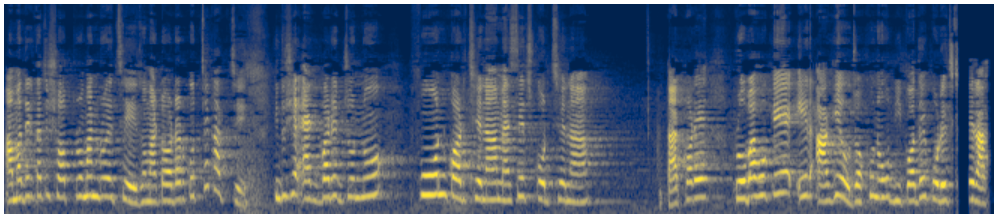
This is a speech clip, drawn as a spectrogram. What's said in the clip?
আমাদের কাছে সব প্রমাণ রয়েছে জোম্যাটো অর্ডার করছে খাচ্ছে। কিন্তু সে একবারের জন্য ফোন করছে না মেসেজ করছে না। তারপরে প্রবাহকে এর আগেও যখন ও বিপদে পড়েছে রাস-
